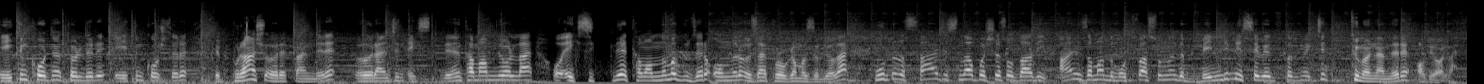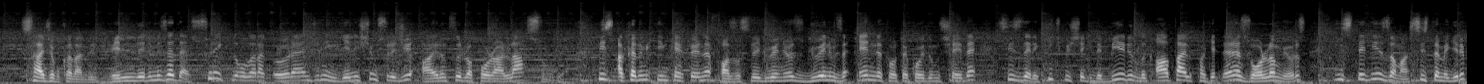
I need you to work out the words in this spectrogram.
Eğitim koordinatörleri, eğitim koçları ve branş öğretmenleri öğrencinin eksiklerini tamamlıyorlar. O eksiklikleri tamamlamak üzere onlara özel program hazırlıyorlar. Burada da sadece sınav başarısı o daha değil. Aynı zamanda motivasyonlarını da belli bir seviyede tutabilmek için tüm önlemleri alıyorlar. Sadece bu kadar değil. Velilerimize de sürekli olarak öğrencinin gelişim süreci ayrıntılı raporlarla sunuluyor. Biz akademik link rehberine fazlasıyla güveniyoruz. Güvenimize en net ortaya koyduğumuz şey de sizleri hiçbir şekilde bir yıllık 6 aylık paketlere zorlamıyoruz. İstediğin zaman sisteme girip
